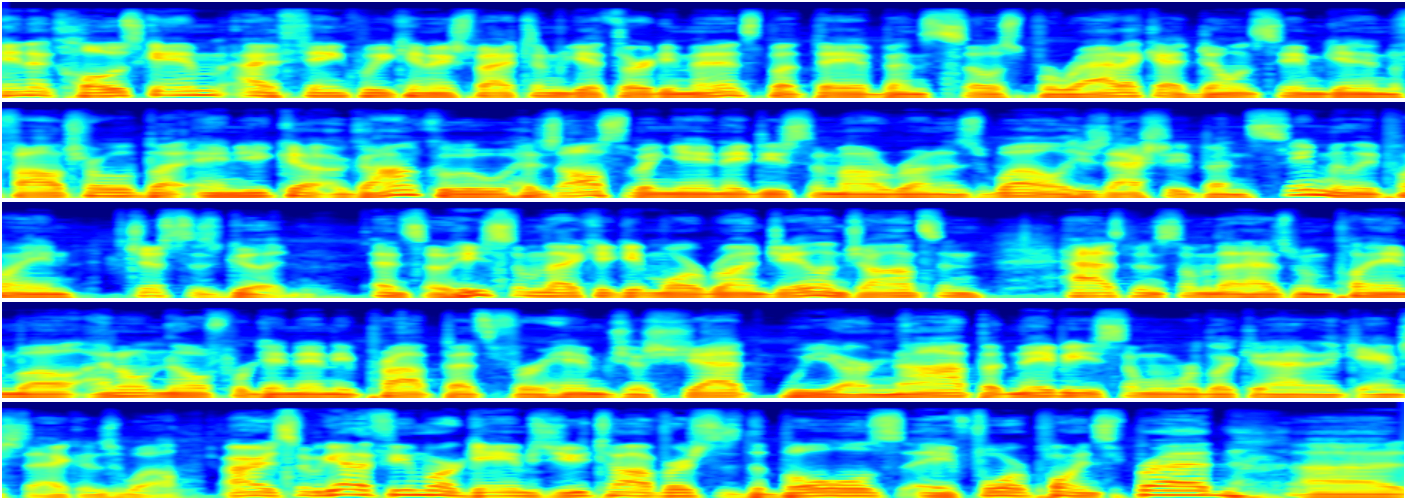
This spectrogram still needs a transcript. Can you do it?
in a close game, I think we can expect him to get 30 minutes, but they have been so sporadic. I don't see him getting into foul trouble. But Onyeka Okongwu has also been getting a decent amount of run as well. He's actually been seemingly playing just as good. And so he's someone that could get more run. Jalen Johnson has been someone that has been playing well. I don't know if we're getting any prop bets for him just yet. We are not, but maybe someone we're looking at in a game stack as well. All right, so we got a few more games. Utah versus the Bulls, a four point spread. Uh,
